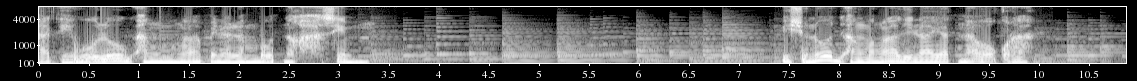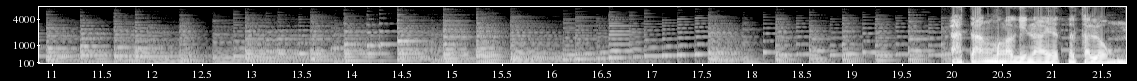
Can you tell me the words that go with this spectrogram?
at ihulog ang mga pinalambot na kasim. Isunod ang mga ginayat na okra. At ang mga ginayat na talong.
